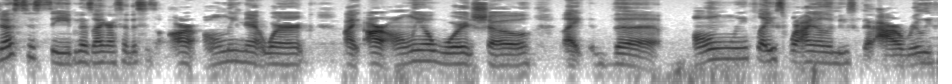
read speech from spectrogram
just to see because like I said this is our only network, like our only award show, like the only place where I know the music that I really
